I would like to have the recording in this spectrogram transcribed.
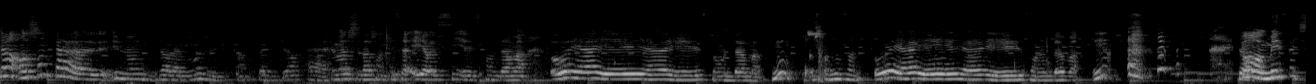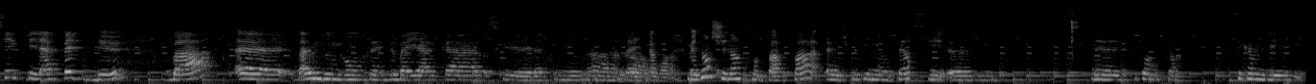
non on chante ça euh, une langue bizarre là mais moi je dis enfin c'est pas bizarre Ouais. mais moi je sais pas chanter ça et il y a aussi euh, Sandama oh ya ya ya Sandama oh ya ya ya Sandama non mais ça tu sais que c'est la fête de bah euh, Ndungu, en fait, de Bayaka, parce que euh, la tribu, Ah, c'est Bayaka. ouais. Maintenant, chez notre papa, euh, du côté de mon père, c'est. Euh, c'est quoi encore? C'est comme des.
